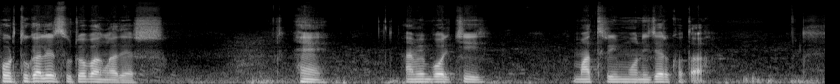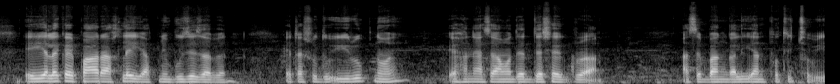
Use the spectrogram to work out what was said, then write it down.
পর্তুগালের ছোটো বাংলাদেশ। হ্যাঁ আমি বলছি মাতৃমণিজের কথা। এই এলাকায় পা রাখলেই আপনি বুঝে যাবেন, এটা শুধু ইউরোপ নয়, এখানে আছে আমাদের দেশের গ্রান আছে বাঙালিয়ান প্রতিচ্ছবি।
